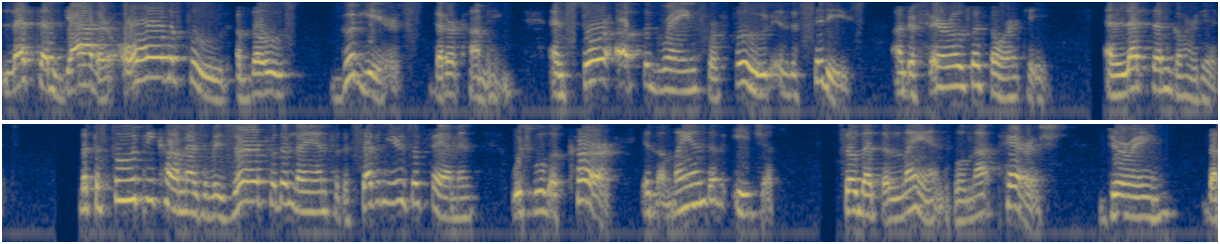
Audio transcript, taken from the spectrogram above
let them gather all the food of those good years that are coming and store up the grain for food in the cities under Pharaoh's authority and let them guard it. Let the food become as a reserve for the land for the seven years of famine which will occur in the land of Egypt so that the land will not perish during the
